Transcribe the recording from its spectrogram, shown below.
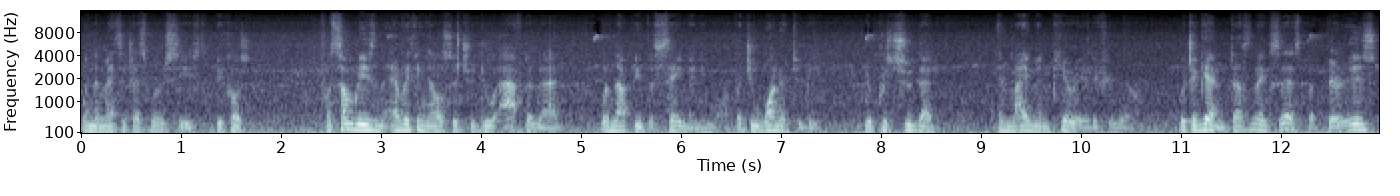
when the message has been received because for some reason everything else that you do after that will not be the same anymore. But you want it to be. You pursue that enlightenment period, if you will which again doesn't exist, but there is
